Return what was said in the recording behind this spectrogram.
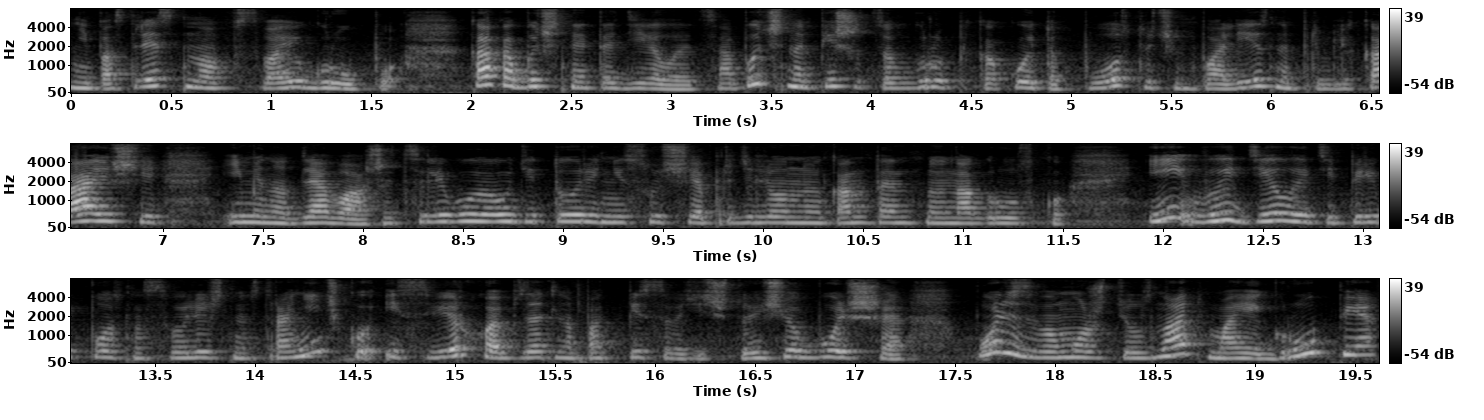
непосредственно в свою группу. Как обычно это делается? Обычно пишется в группе какой-то пост, очень полезный, привлекающий именно для вашей целевой аудитории, несущий определенную контентную нагрузку. И вы делаете перепост на свою личную страничку и сверху обязательно подписывайтесь, что еще больше пользы вы можете узнать в моей группе,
